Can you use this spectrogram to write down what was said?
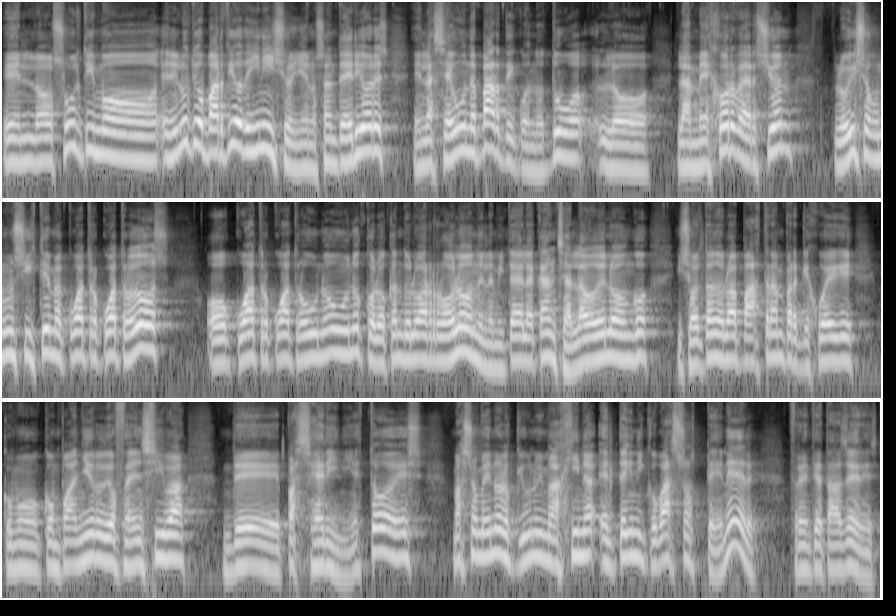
en, los últimos, en el último partido de inicio y en los anteriores, en la segunda parte, cuando tuvo la mejor versión, lo hizo con un sistema 4-4-2 o 4-4-1-1, colocándolo a Rolón en la mitad de la cancha al lado del hongo y soltándolo a Pastrán para que juegue como compañero de ofensiva de Paserini. Esto es más o menos lo que uno imagina el técnico va a sostener frente a Talleres.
